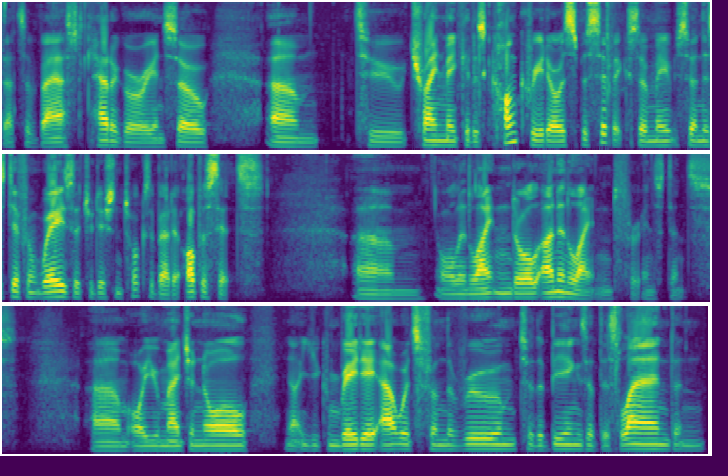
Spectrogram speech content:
that's a vast category. And so, um, to try and make it as concrete or as specific. So, maybe, so and there's different ways the tradition talks about it, opposites. Um, all enlightened, all unenlightened, for instance. Um, or you imagine all, you, know, you can radiate outwards from the room to the beings of this land, and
